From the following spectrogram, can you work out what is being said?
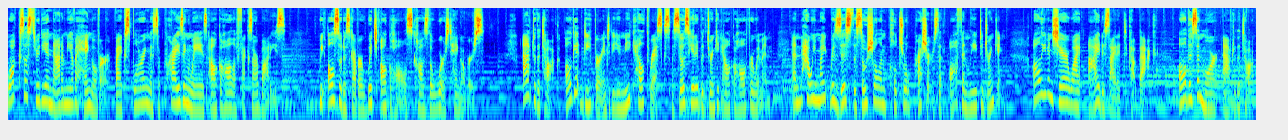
walks us through the anatomy of a hangover by exploring the surprising ways alcohol affects our bodies. We also discover which alcohols cause the worst hangovers. After the talk, I'll get deeper into the unique health risks associated with drinking alcohol for women and how we might resist the social and cultural pressures that often lead to drinking. I'll even share why I decided to cut back. All this and more after the talk.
